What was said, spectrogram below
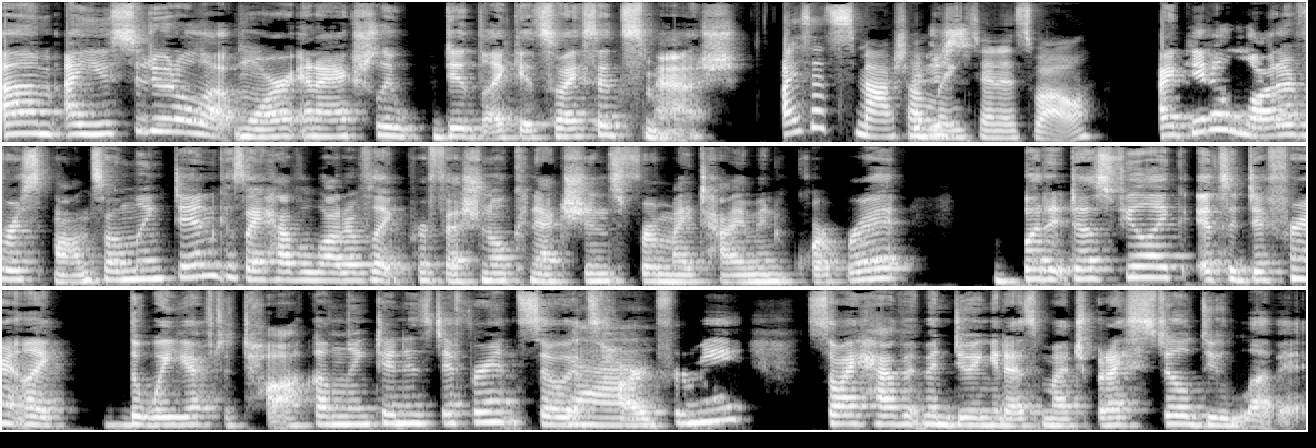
Um, I used to do it a lot more and I actually did like it. So I said smash. I said smash on just, LinkedIn as well. I get a lot of response on LinkedIn because I have a lot of like professional connections from my time in corporate. But it does feel like it's a different, like the way you have to talk on LinkedIn is different. So yeah. it's hard for me. So I haven't been doing it as much, but I still do love it.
